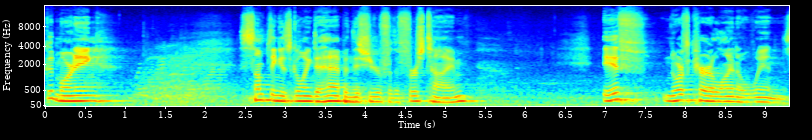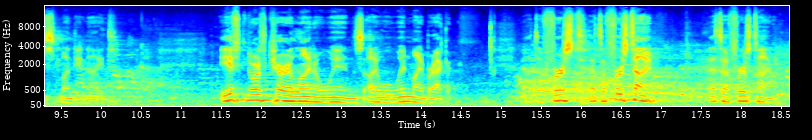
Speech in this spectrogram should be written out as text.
Good morning. Something is going to happen this year for the first time. If North Carolina wins Monday night, if North Carolina wins, I will win my bracket. That's a first. That's a first time. That's a first time.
